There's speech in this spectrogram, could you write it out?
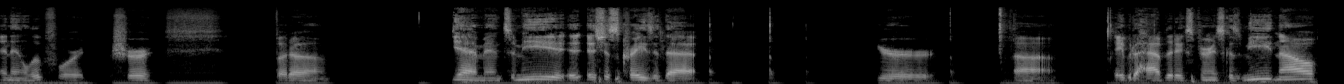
and then look for it for sure. But uh, yeah, man. To me, it, it's just crazy that you're uh, able to have that experience. Because me now,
